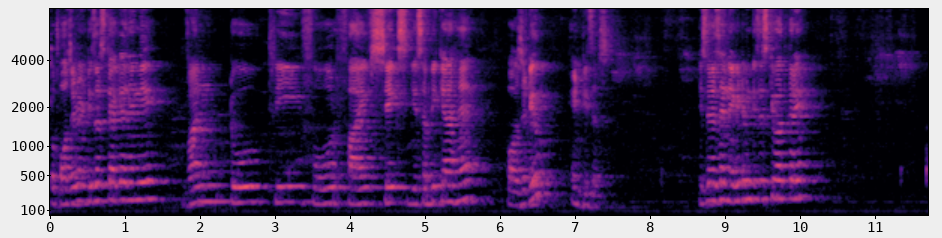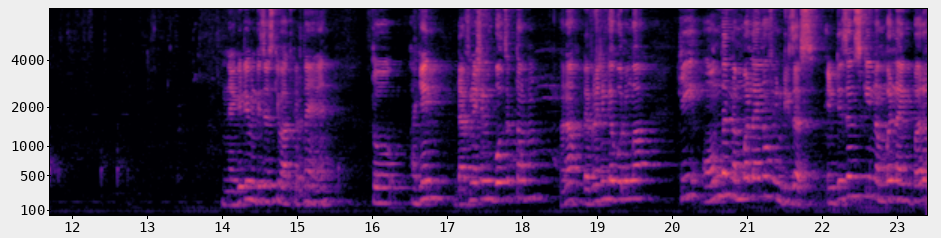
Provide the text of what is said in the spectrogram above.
तो पॉजिटिव इंटीजर्स क्या कह देंगे? One two three four five six ये सभी क्या हैं? पॉजिटिव इंटीजर्स इस तरह से नेगेटिव इंटीजर्स की बात करें। नेगेटिव इंटीजर्स की बात करते हैं तो अगेन डेफिनेशन बोल सकता हूँ, है ना? डेफिनेशन क्या बोलूँगा? कि on the number line of integers integers की नंबर लाइन पर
